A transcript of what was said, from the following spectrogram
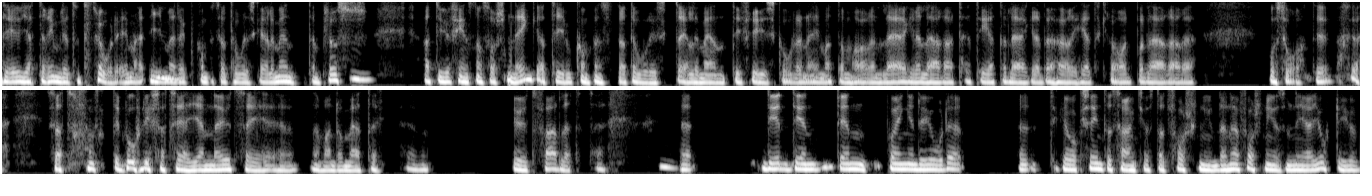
Det är jätterimligt att tro det i med, i med mm. de kompensatoriska elementen. Plus mm. att det ju finns någon sorts negativ kompensatoriskt element i friskolorna i och med att de har en lägre lärartäthet och lägre behörighetsgrad på lärare. Och så. Det, så att det borde så att säga jämna ut sig eh, när man då mäter eh, utfallet. Mm. Eh, det, den, den poängen du gjorde tycker jag också är intressant, just att forskning, den här forskningen som ni har gjort är ju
